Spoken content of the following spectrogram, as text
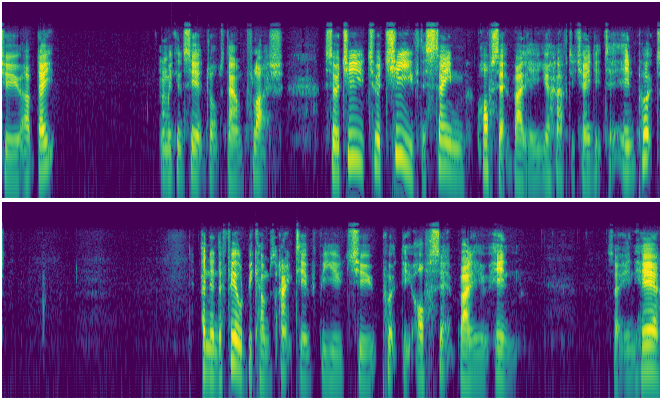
to update. And we can see it drops down flush. So achieve, to achieve the same offset value, you have to change it to input. And then the field becomes active for you to put the offset value in. So in here,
